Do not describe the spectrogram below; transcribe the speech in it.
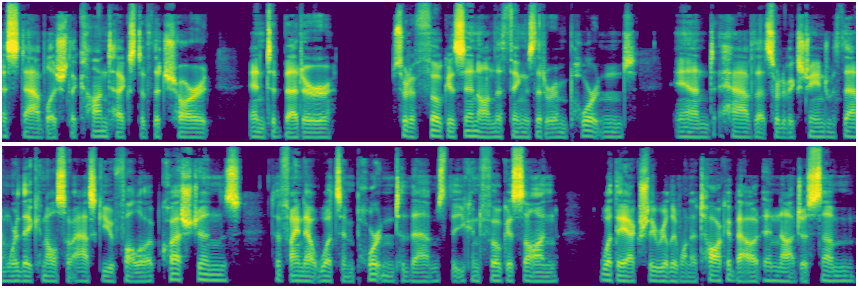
establish the context of the chart and to better sort of focus in on the things that are important and have that sort of exchange with them where they can also ask you follow up questions to find out what's important to them so that you can focus on what they actually really want to talk about and not just some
